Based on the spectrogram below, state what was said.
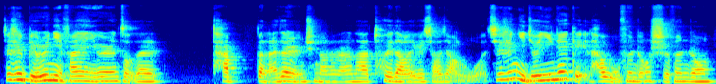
就是比如你发现一个人走在。他本来在人群当中，让他退到了一个小角落。其实你就应该给他五分钟、十分钟，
